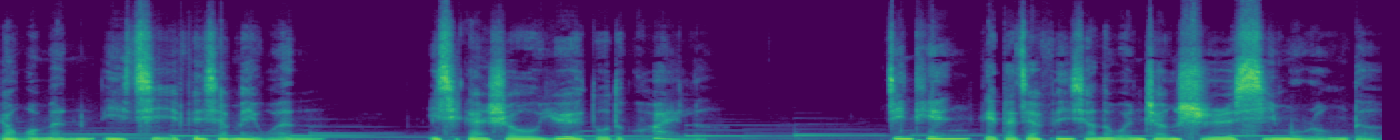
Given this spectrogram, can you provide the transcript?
让我们一起分享美文，一起感受阅读的快乐。今天给大家分享的文章是席慕容的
